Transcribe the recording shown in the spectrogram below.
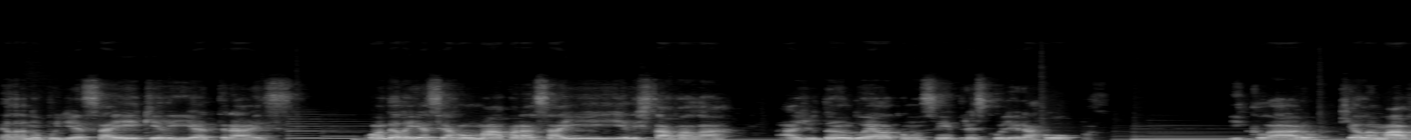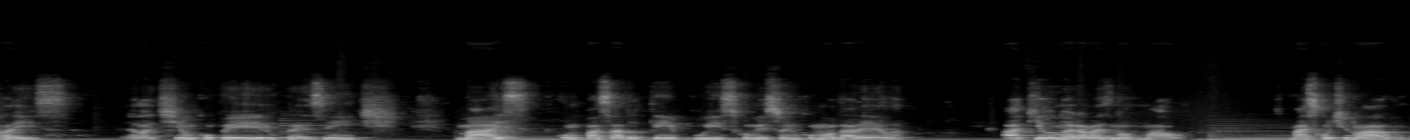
Ela não podia sair que ele ia atrás. Quando ela ia se arrumar para sair, ele estava lá, ajudando ela como sempre a escolher a roupa. E claro que ela amava isso. Ela tinha um companheiro presente, mas com o passar do tempo isso começou a incomodar ela. Aquilo não era mais normal, mas continuava.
